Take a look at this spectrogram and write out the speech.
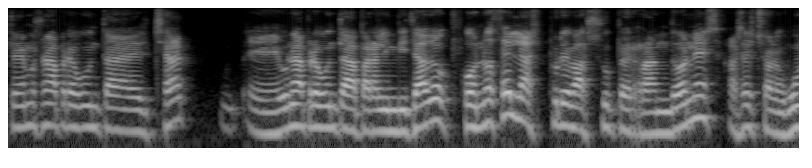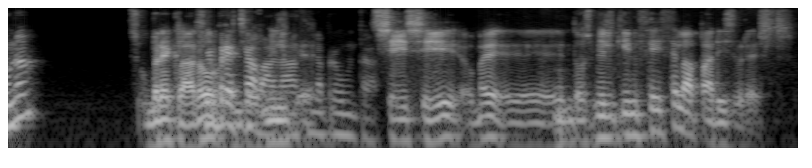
tenemos una pregunta en el chat. Eh, una pregunta para el invitado. ¿Conocen las pruebas super randones? ¿Has hecho alguna? hombre, claro. Siempre en chaval 2000 hace la pregunta. Sí, sí, hombre, eh, en 2015 hice la Paris-Brest,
